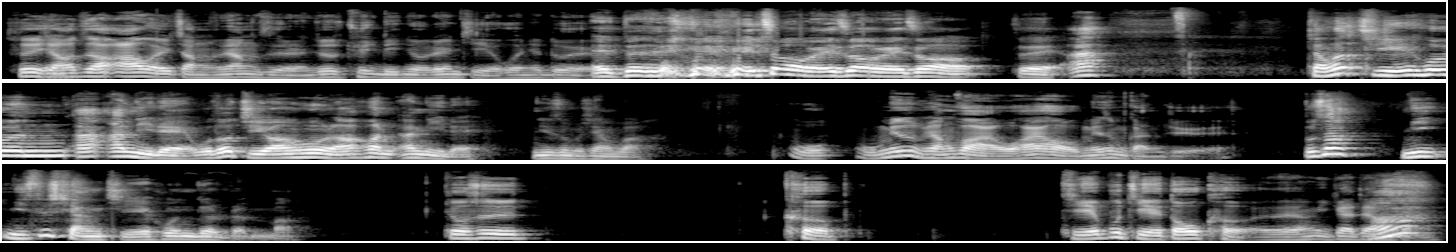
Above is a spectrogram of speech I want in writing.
所以想要知道阿伟长什么样子的人，就是去零酒店结婚就对了。哎、对对，没错没错没错，对啊。讲到结婚，啊啊你嘞，我都结完婚，然后换啊你嘞，你有什么想法？我我没什么想法，我还好，我没什么感觉，不是啊，你你是想结婚的人吗？就是可结不结都可，应该这样。啊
